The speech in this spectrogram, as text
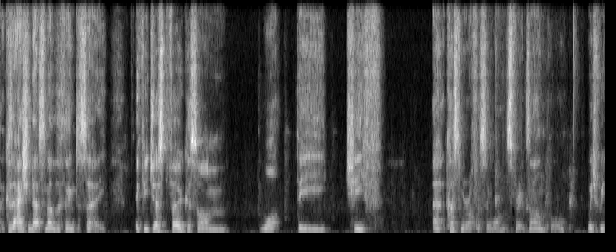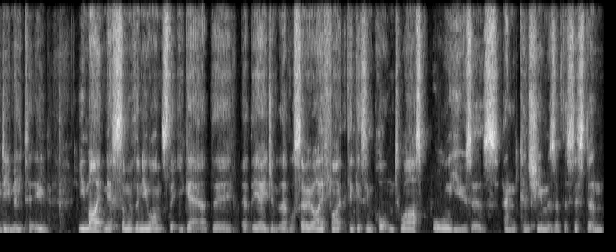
because uh, actually that's another thing to say. If you just focus on what the chief uh, customer officer wants, for example, which we do need to, you might miss some of the nuance that you get at the at the agent level. So I find, think it's important to ask all users and consumers of the system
